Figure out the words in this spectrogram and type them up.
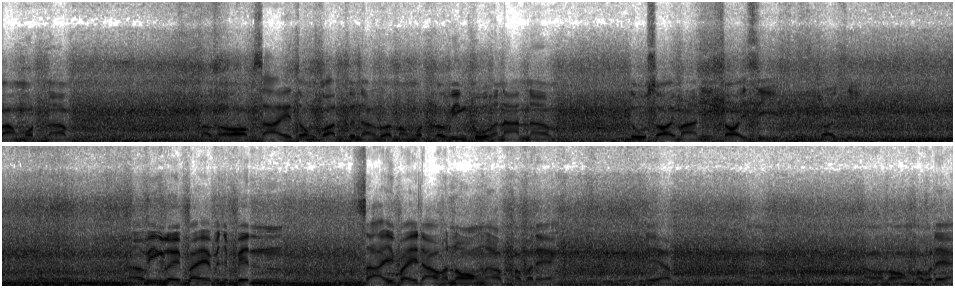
บางมดนะครับ เราก็ออกซ้ายตรงก่อนขึ้นทางด่วนบางมด เราวิ่งคู่ขนานนะครับ ดูซอยมานี่ซอยสี่ซอยสี่วิ่งเลยไปมันจะเป็นสายไปดาวคะนองนะครับพระประแดงนี่ครับครับดาวคะนองพระประแดง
